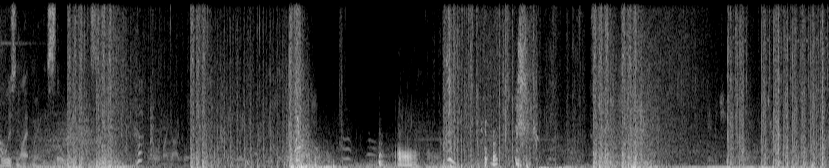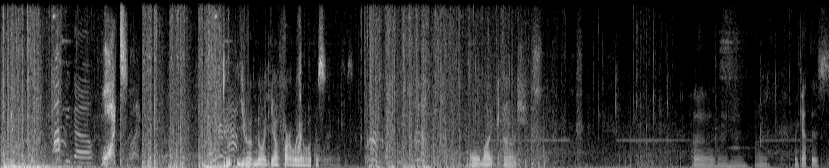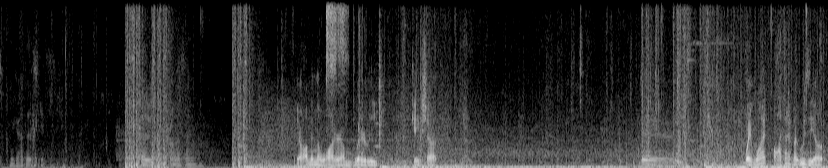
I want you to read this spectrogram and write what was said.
Who is Nightmare? He's so weak. Oh my god, Cole. You're gonna wait. You're so Oh. Off you go. What? Dude, you don't have no idea how far away I was. Oh my gosh. Uh, alright. We got this. We got this. Others are in front of the thing. Yo, I'm in the water. I'm literally getting shot. Dude. Wait, what? Oh, I thought I had my Uzi out.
